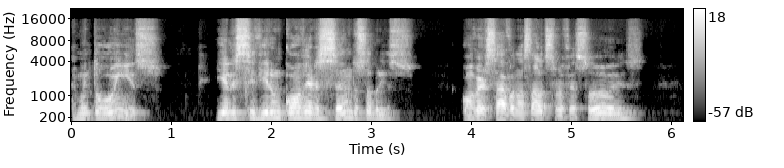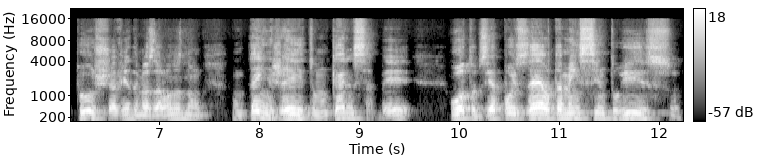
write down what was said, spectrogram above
É muito ruim isso. E eles se viram conversando sobre isso. Conversavam na sala dos professores. Puxa vida, meus alunos não, não têm jeito, não querem saber. O outro dizia, pois é, eu também sinto isso.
